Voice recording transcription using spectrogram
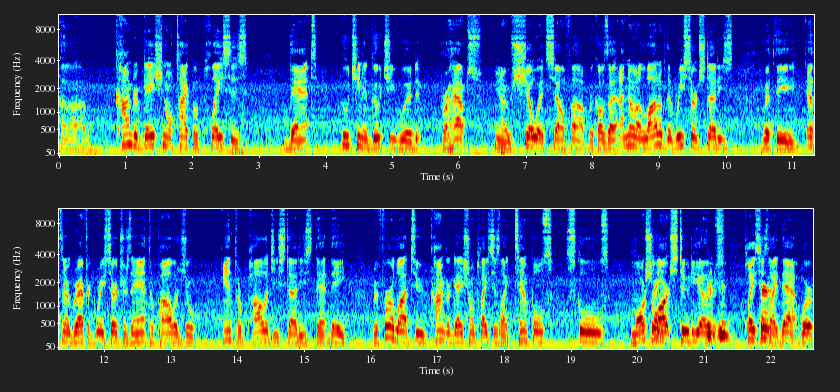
uh, congregational type of places that Uchinaguchi would perhaps you know show itself up? Because I, I know a lot of the research studies with the ethnographic researchers and anthropological anthropology studies that they refer a lot to congregational places like temples, schools, martial right. arts studios, places sure. like that. Were,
